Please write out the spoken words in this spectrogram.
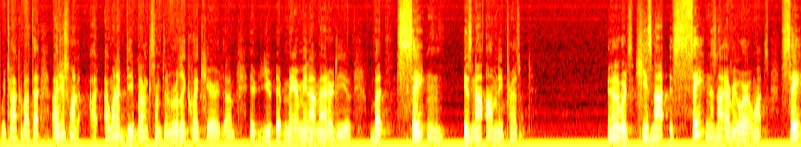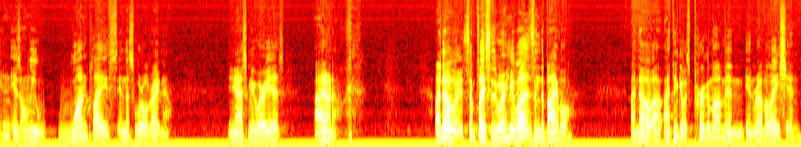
we talk about that. I just want I, I want to debunk something really quick here. Um, it, you, it may or may not matter to you, but Satan is not omnipresent. In other words, he's not, Satan is not everywhere at once. Satan is only one place in this world right now. And you ask me where he is? I don't know. I know some places where he was in the Bible. I know, uh, I think it was Pergamum in, in Revelation,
